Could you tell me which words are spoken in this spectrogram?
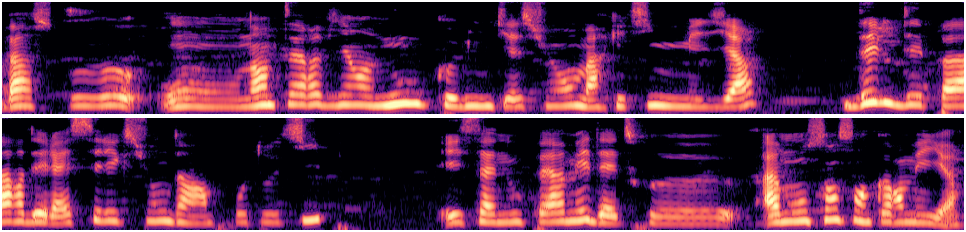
parce que on intervient nous communication, marketing, médias dès le départ, dès la sélection d'un prototype et ça nous permet d'être euh, à mon sens encore meilleur.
